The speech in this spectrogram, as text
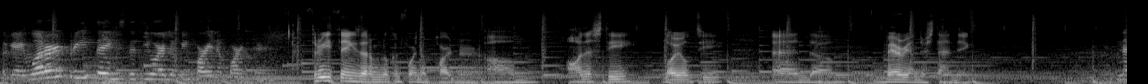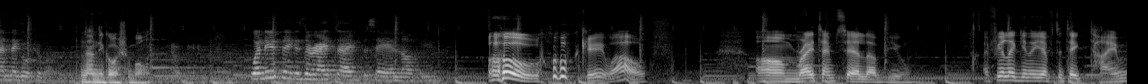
Okay, what are three things that you are looking for in a partner? Three things that I'm looking for in a partner um, honesty, loyalty, and um, very understanding. Non-negotiable. Non negotiable. Okay. When do you think is the right time to say I love you? Oh, okay, wow. Um, right time to say I love you. I feel like you know you have to take time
